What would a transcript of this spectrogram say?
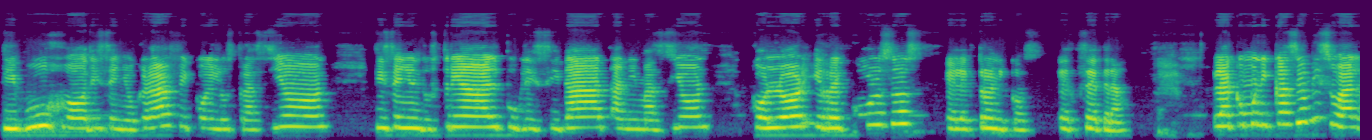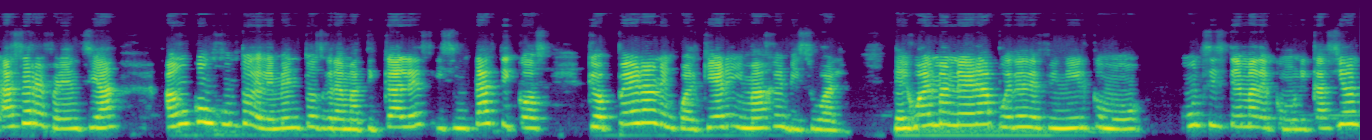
dibujo, diseño gráfico, ilustración, diseño industrial, publicidad, animación, color y recursos electrónicos, etc. La comunicación visual hace referencia a un conjunto de elementos gramaticales y sintácticos que operan en cualquier imagen visual. De igual manera puede definir como un sistema de comunicación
